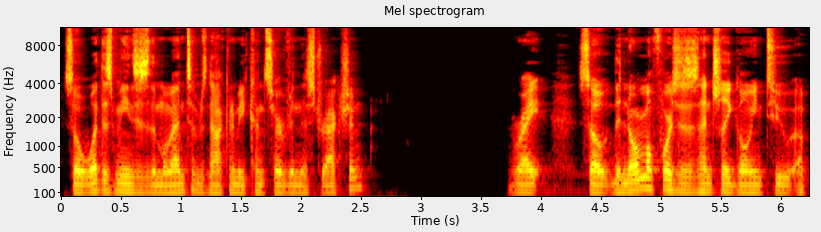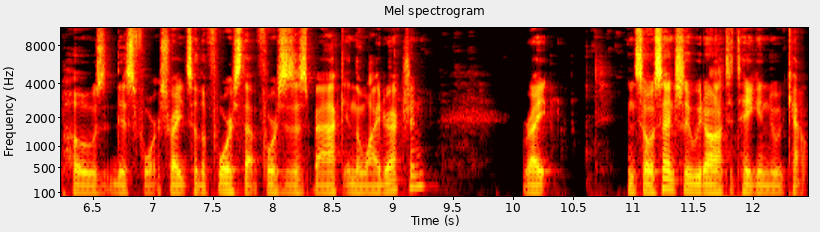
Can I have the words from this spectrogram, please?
So what this means is the momentum is not going to be conserved in this direction, right? So the normal force is essentially going to oppose this force, right? So the force that forces us back in the y direction, right? And so essentially we don't have to take into account.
